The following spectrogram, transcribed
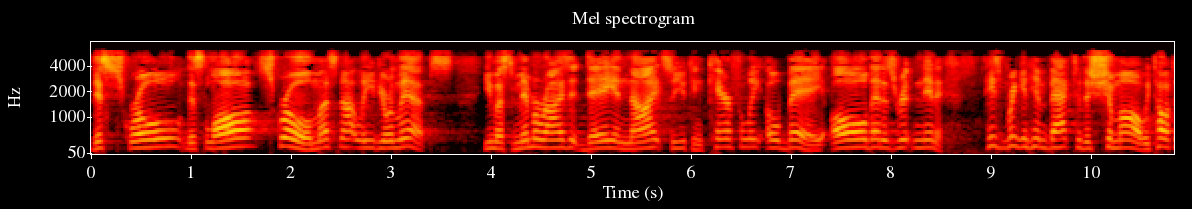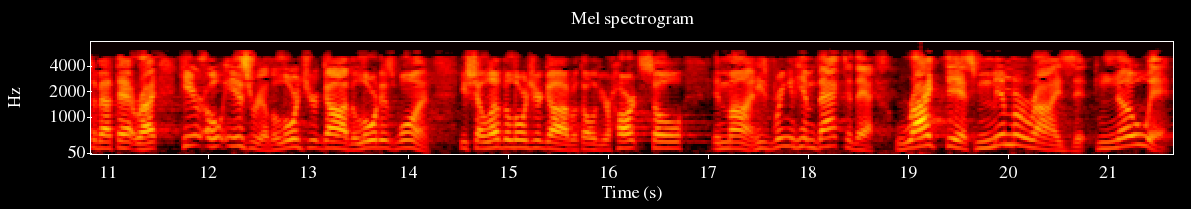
This scroll, this law scroll must not leave your lips. You must memorize it day and night so you can carefully obey all that is written in it. He's bringing him back to the Shema. We talked about that, right? Hear, O Israel, the Lord your God, the Lord is one. You shall love the Lord your God with all of your heart, soul, and mind. He's bringing him back to that. Write this, memorize it, know it.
